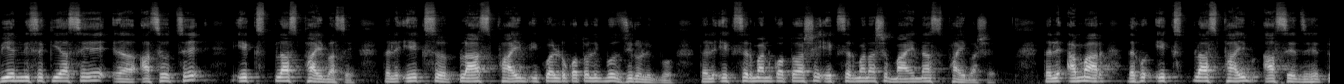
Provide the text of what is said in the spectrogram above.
বি এর নিচে কি আছে আছে হচ্ছে এক্স প্লাস ফাইভ আছে। তাহলে x plus five equal to কত লিখব? জিরো লিখব। তাহলে এক্সের মান কত আসে? এক্সের মান আসে মাইনাস ফাইভ আসে। তাহলে আমার, দেখো এক্স প্লাস ফাইভ আছে যেহেতু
